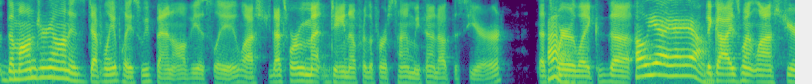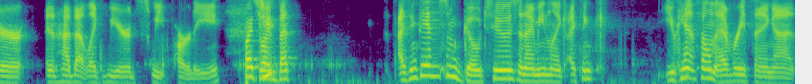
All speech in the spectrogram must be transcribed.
the Mondrian is definitely a place we've been. Obviously, last that's where we met Dana for the first time. We found out this year. That's Oh. where like the Oh yeah, yeah, yeah. the guys went last year and had that like weird sweet party. but so do I bet I think they have some go tos, and I mean, like I think you can't film everything at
